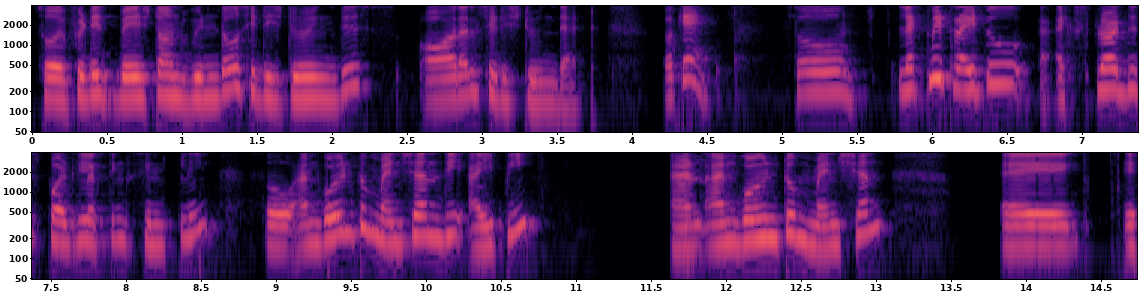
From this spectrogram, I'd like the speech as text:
So if it is based on windows it is doing this or else it is doing that. Okay so let me try to exploit this particular thing simply. So i'm going to mention the ip and i'm going to mention a a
